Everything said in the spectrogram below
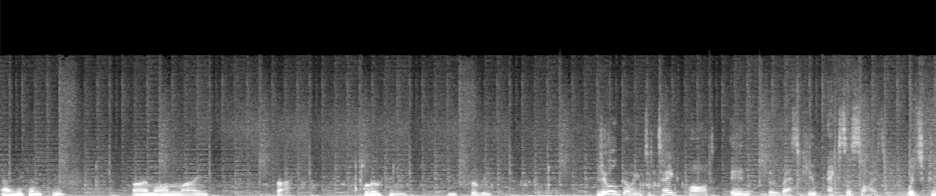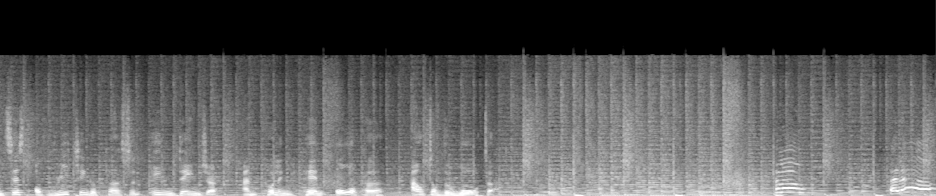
As you can see, I'm on my back, floating peacefully. You're going to take part in the rescue exercise, which consists of reaching a person in danger and pulling him or her out of the water. Hello? Hello?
